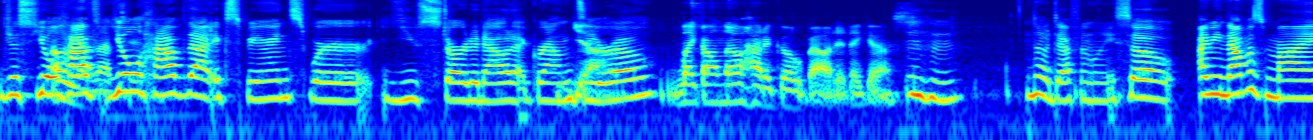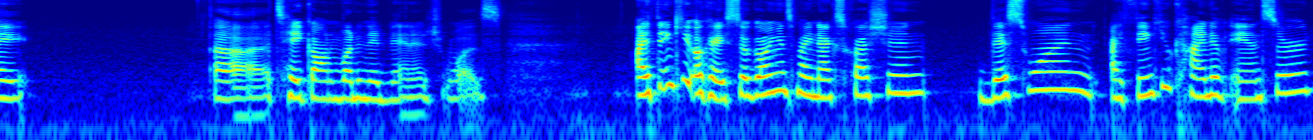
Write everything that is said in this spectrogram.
Just you'll Oh, have that you'll have that experience where you started out at ground Yeah. zero. Like I'll know how to go about it, I guess. Mm-hmm. No, definitely. So, I mean, that was my uh, take on what an advantage was. I think you, okay, so going into my next question, this one, I think you kind of answered,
